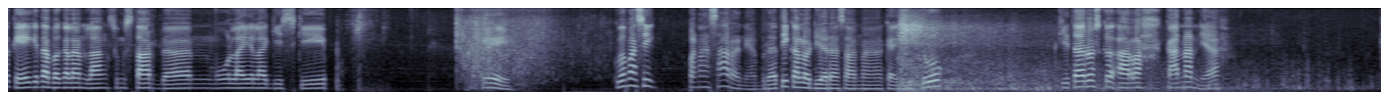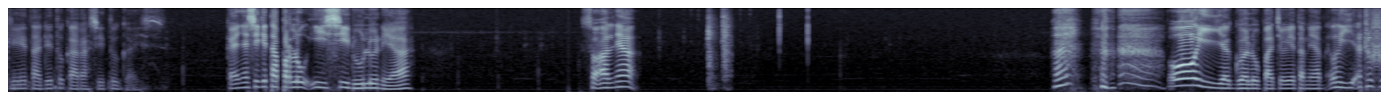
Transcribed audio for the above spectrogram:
oke okay, kita bakalan langsung start dan mulai lagi skip. Oke. Okay. gue masih penasaran ya berarti kalau di arah sana kayak gitu kita harus ke arah kanan ya? Oke okay, tadi tuh ke arah situ guys. Kayaknya sih kita perlu isi dulu nih ya. Soalnya Hah? oh iya gua lupa cuy ternyata. Oh iya aduh.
